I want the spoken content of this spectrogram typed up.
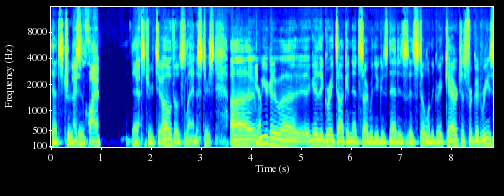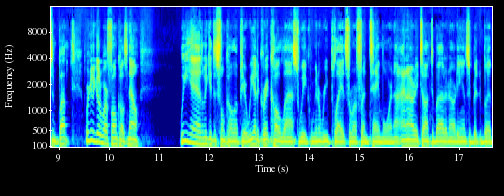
That's true. Nice too. and quiet. That's yeah. true too. Oh, those Lannisters. Uh, yeah. We are going to uh, get a great talking Ned Stark with you because Ned is, is still one of the great characters for good reason. But we're going to go to our phone calls now. We had, let me get this phone call up here. We had a great call last week. We're going to replay it from our friend Tamor. And I, and I already talked about it and already answered, but, but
